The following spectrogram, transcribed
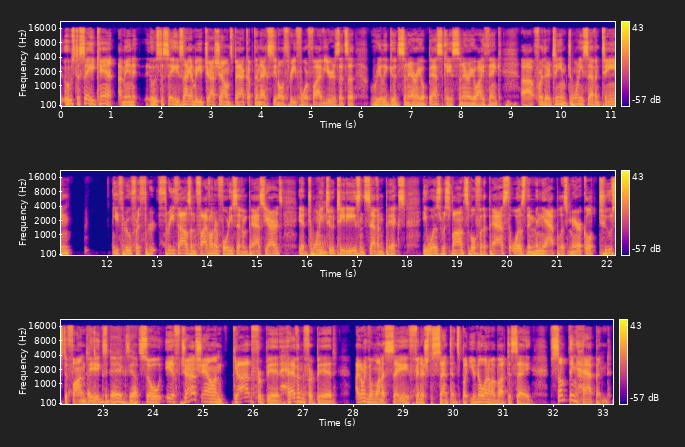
who's to say he can't? I mean, who's to say he's not going to be Josh Allen's backup the next, you know, three, four, five years? That's a really good scenario, best case scenario, I think, uh, for their team. 2017 he threw for th- 3,547 pass yards. He had 22 mm. TDs and seven picks. He was responsible for the pass that was the Minneapolis Miracle to Stefon Diggs. The Diggs, yep. So if Josh Allen, God forbid, heaven forbid, I don't even want to say finish the sentence, but you know what I'm about to say. Something happened.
